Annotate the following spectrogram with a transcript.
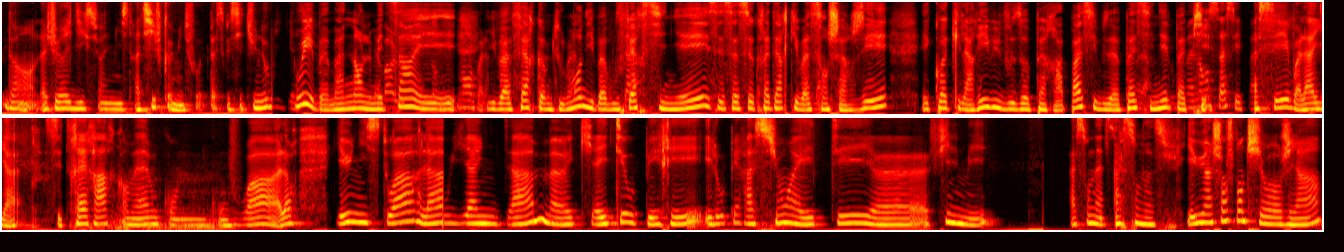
dans la juridiction administrative comme une faute parce que c'est une obligation. Oui, ben maintenant, le médecin, voilà. il va faire comme tout le monde, il va vous Ça. faire signer, c'est sa secrétaire qui va s'en charger, et quoi qu'il arrive, il vous opérera pas si vous n'avez pas signé le papier. Ça c'est passé. Voilà, il y a, c'est très rare quand même qu'on qu'on voit. Alors, il y a une histoire là où il y a une dame euh, qui a été opérée et l'opération a été euh, filmée à son insu. À son insu. Il y a eu un changement de chirurgien.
